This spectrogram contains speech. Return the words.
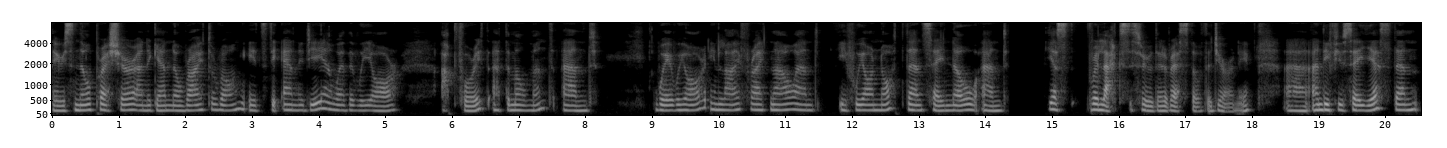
There is no pressure, and again, no right or wrong. It's the energy and whether we are up for it at the moment and where we are in life right now. And if we are not, then say no and just relax through the rest of the journey. Uh, and if you say yes, then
